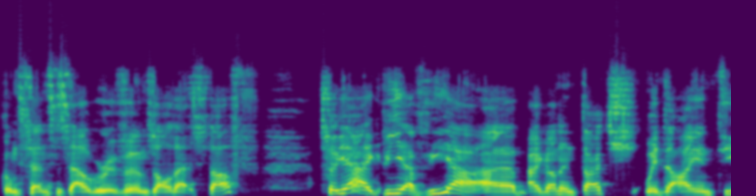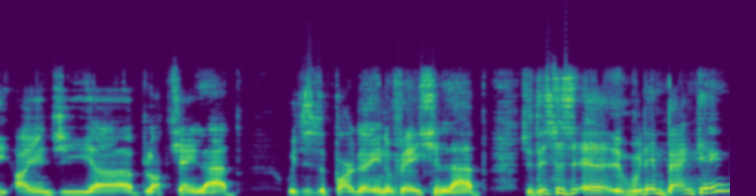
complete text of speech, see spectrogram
consensus algorithms, all that stuff. So yeah, via via, uh, I got in touch with the INT, ING uh, blockchain lab which is a part of the innovation lab. So this is uh, within banking,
